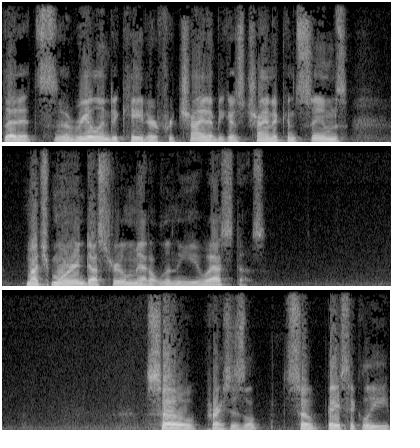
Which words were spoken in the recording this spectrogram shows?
that it's a real indicator for China because China consumes much more industrial metal than the U.S. does. So prices, so basically,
